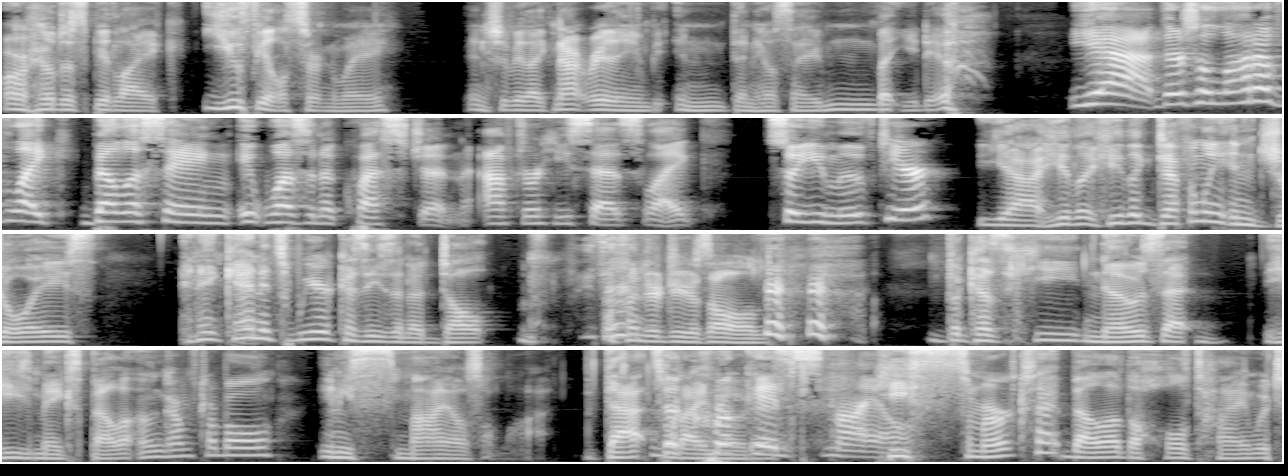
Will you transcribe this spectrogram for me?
Or he'll just be like, "You feel a certain way." And she'll be like, "Not really." And then he'll say, "Mm, "But you do." Yeah. There's a lot of like Bella saying it wasn't a question after he says, like, so you moved here? Yeah he like he like definitely enjoys and again it's weird because he's an adult he's 100 years old because he knows that he makes bella uncomfortable and he smiles a lot that's the what i crooked noticed smile. he smirks at bella the whole time which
